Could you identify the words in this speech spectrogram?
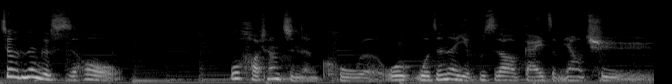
就那个时候，我好像只能哭了。我我真的也不知道该怎么样去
